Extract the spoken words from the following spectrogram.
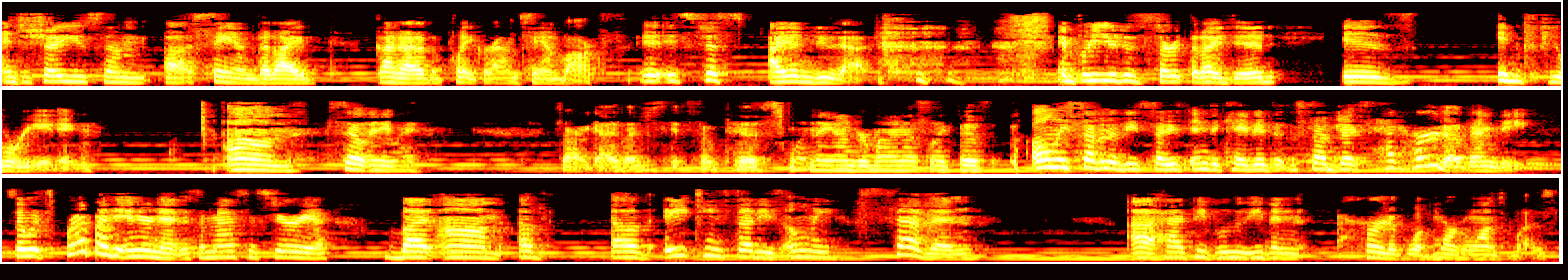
and to show you some uh, sand that I got out of the playground sandbox? It, it's just, I didn't do that. and for you to assert that I did is infuriating. Um, so anyway, Sorry guys, I just get so pissed when they undermine us like this. Only seven of these studies indicated that the subjects had heard of MD. So it's spread by the internet. It's a mass hysteria. But um, of of 18 studies, only seven uh, had people who even heard of what Morgellons was.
